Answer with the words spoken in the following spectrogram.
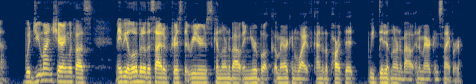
uh, would you mind sharing with us maybe a little bit of the side of chris that readers can learn about in your book american wife kind of the part that we didn't learn about in american sniper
